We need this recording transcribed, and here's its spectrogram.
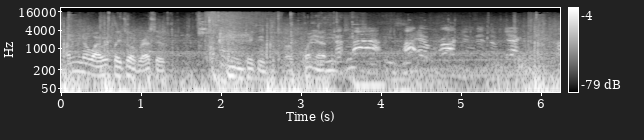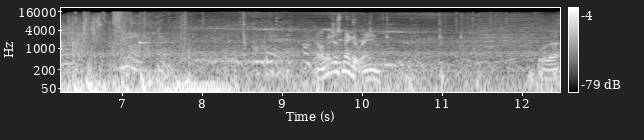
I don't even know why we played so aggressive. I didn't even take the uh, point yet. No, let me just make it rain. Cool that.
